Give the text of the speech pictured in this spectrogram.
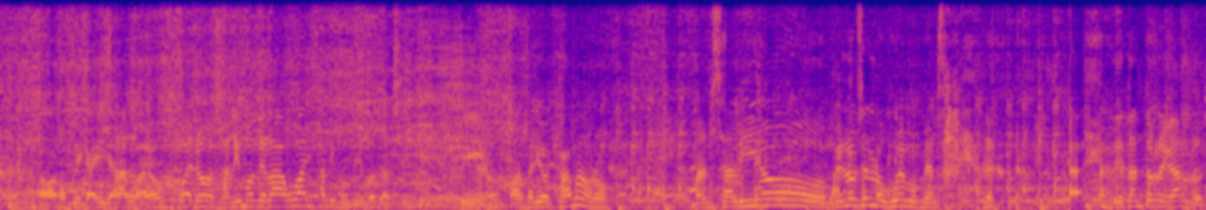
Agua complicadilla, agua, ¿no? Bueno, salimos del agua y salimos vivos, así que... Sí, ¿no? ¿Han salido escamas o no? Me han salido pelos en los huevos, me han salido. De tanto regarlos.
